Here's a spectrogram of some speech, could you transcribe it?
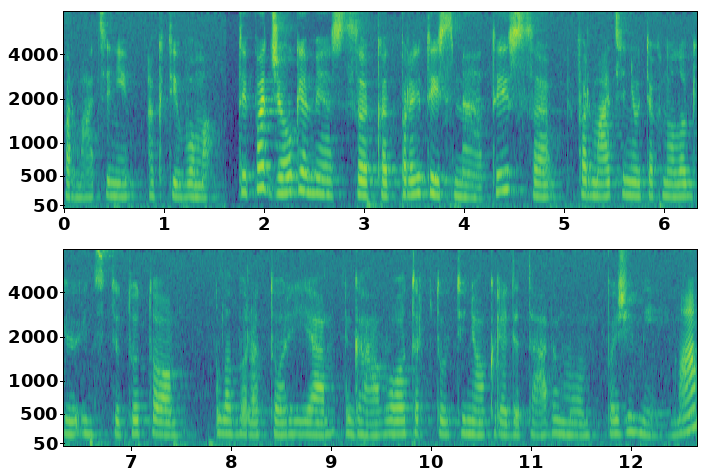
farmacinį aktyvumą. Taip pat džiaugiamės, kad praeitais metais Farmacinių technologijų instituto laboratorija gavo tarptautinio akreditavimo pažymėjimą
